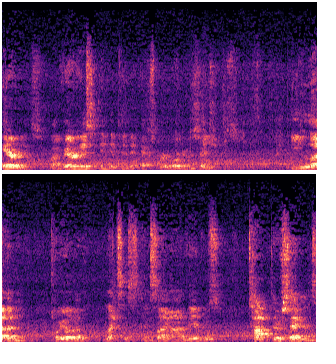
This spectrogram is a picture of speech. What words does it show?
areas by various independent expert organizations. 11 Toyota, Lexus, and Scion vehicles topped their segments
